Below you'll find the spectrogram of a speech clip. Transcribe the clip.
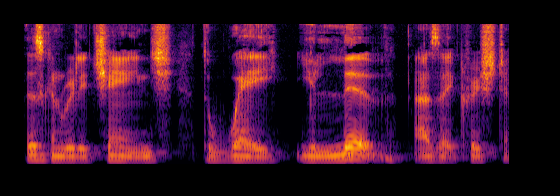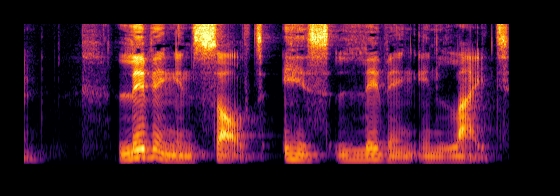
this can really change the way you live as a Christian. Living in salt is living in light.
